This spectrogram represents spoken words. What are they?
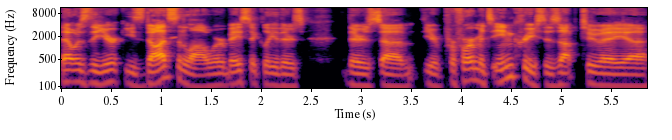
That was the Yerkes Dodson law, where basically there's there's uh, your performance increases up to a uh,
